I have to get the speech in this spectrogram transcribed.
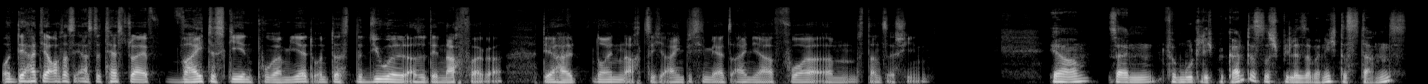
Und der hat ja auch das erste Test Drive weitestgehend programmiert und das The Duel, also den Nachfolger, der halt 89 ein bisschen mehr als ein Jahr vor ähm, Stunts erschien. Ja, sein vermutlich bekanntestes Spiel ist aber nicht das Stunts.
